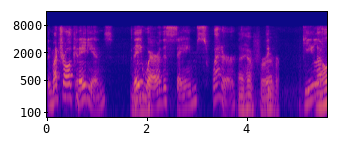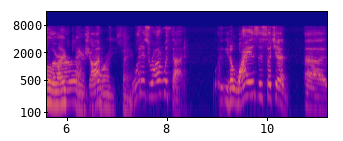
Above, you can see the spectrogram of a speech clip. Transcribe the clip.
the Montreal Canadiens? They Mhm. wear the same sweater. They have forever. Guy Lafleur and Jean worn the same. what is wrong with that? You know, why is this such a uh,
